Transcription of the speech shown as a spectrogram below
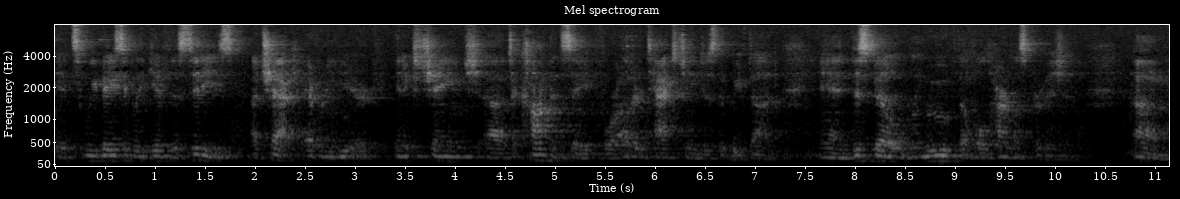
It's we basically give the cities a check every year in exchange uh, to compensate for other tax changes that we've done. And this bill removed the hold harmless provision. Um,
